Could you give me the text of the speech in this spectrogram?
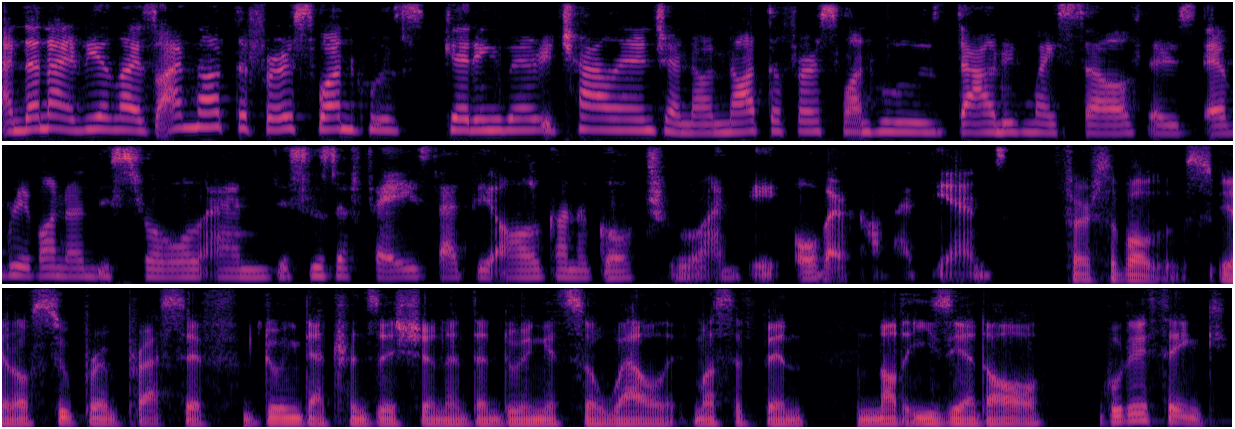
And then I realized I'm not the first one who's getting very challenged, and I'm not the first one who's doubting myself. There's everyone on this role, and this is a phase that we all gonna go through and be overcome at the end. First of all, you know, super impressive doing that transition and then doing it so well. It must have been not easy at all. Who do you think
